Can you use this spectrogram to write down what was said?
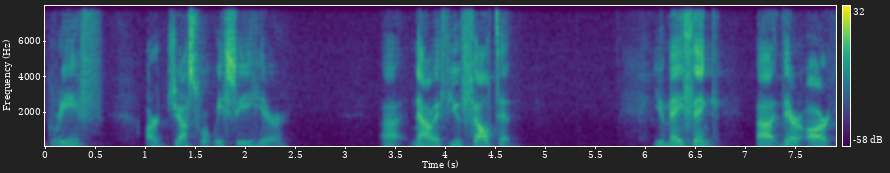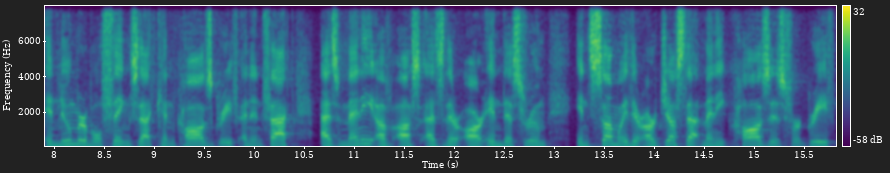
grief are just what we see here. Uh, now, if you felt it, you may think, uh, there are innumerable things that can cause grief. And in fact, as many of us as there are in this room, in some way, there are just that many causes for grief.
